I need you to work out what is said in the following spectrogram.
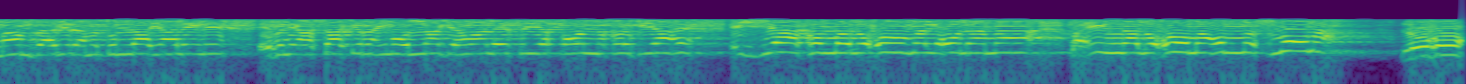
امام زہبی رحمۃ اللہ علیہ نے ابن عشاکر رحمہ اللہ کے حوالے سے یہ قول نقل کیا ہے لحومهم مسمومہ لوگوں،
